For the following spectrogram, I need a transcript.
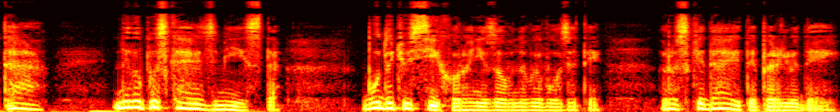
Та не випускають з міста, Будуть усіх організовано вивозити. Розкидає тепер людей.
